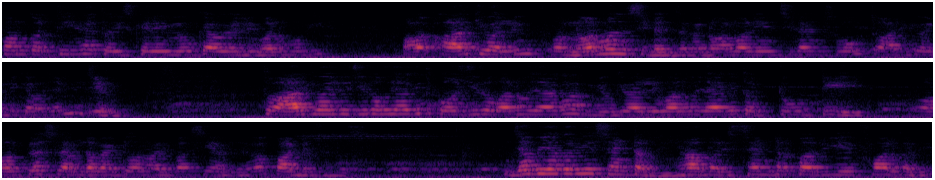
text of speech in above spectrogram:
फॉर्म करती है तो इसके लिए म्यू क्या वैल्यू वन होगी? और आर की वैल्यू फॉर नॉर्मल इंसिडेंस अगर नॉर्मल इंसिडेंस हो तो आर की वैल्यू क्या हो जाएगी? ज़ीरो तो आर की वैल्यू ज़ीरो हो जाएगी तो कोस ज़ीरो वन हो जाएगा म्यू की वैल्यू वन हो जाएगी तो टू टी और प्लस लैम्डा बाई टू हमारे पास ये आ जाएगा पार्ट डिफरेंस जब ये अगर ये सेंटर यहाँ पर इस सेंटर पर ये फॉल करे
